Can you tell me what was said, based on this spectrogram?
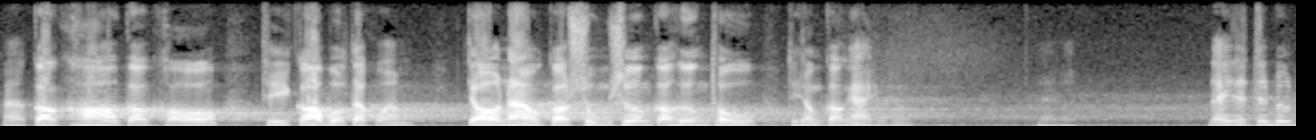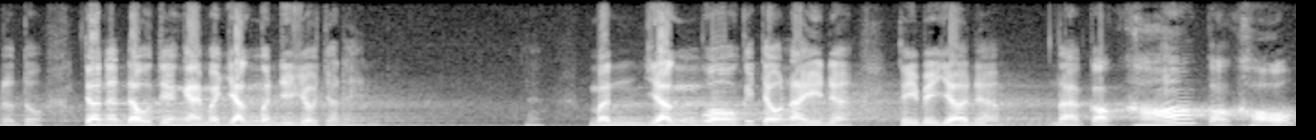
À, có khó, có khổ, thì có bồ tát quan âm. Chỗ nào có sung sướng, có hưởng thụ, thì không có ngài. Không đây là trên bước đường tu. Cho nên đầu tiên ngài mới dẫn mình đi vô chỗ này mình dẫn vô cái chỗ này nữa, thì bây giờ nữa là có khó, có khổ.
